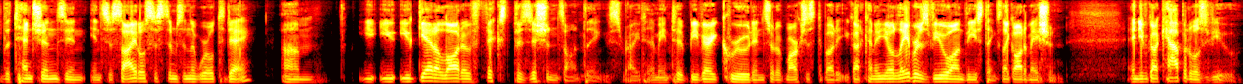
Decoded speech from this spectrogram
the tensions in in societal systems in the world today. Um, you, you, you get a lot of fixed positions on things, right? I mean, to be very crude and sort of Marxist about it, you got kind of, you know, labor's view on these things like automation. And you've got capital's view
